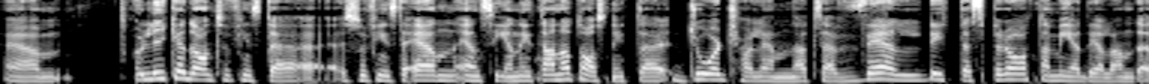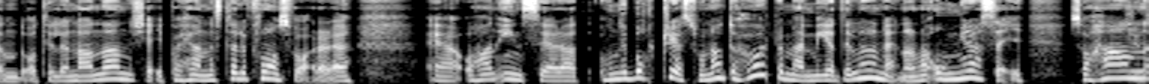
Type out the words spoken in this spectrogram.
Ehm, och likadant så finns det, så finns det en, en scen i ett annat avsnitt där George har lämnat så väldigt desperata meddelanden då till en annan tjej på hennes telefonsvarare. Eh, och han inser att hon är bortrest, hon har inte hört de här meddelandena än och han ångrar sig. Så han,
